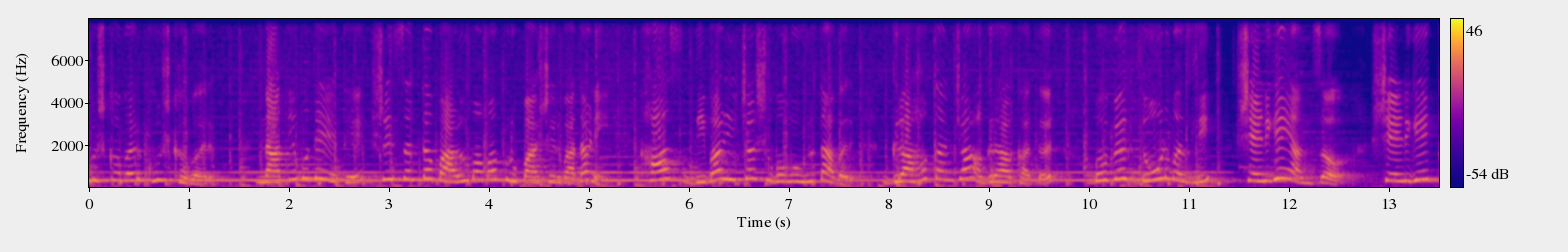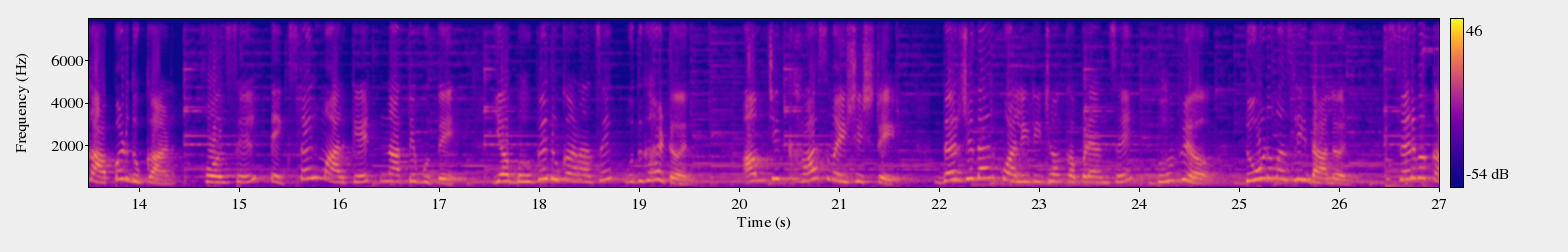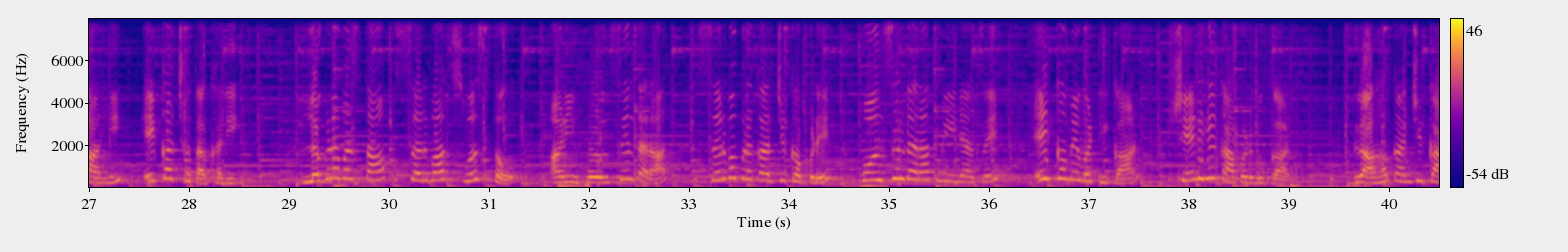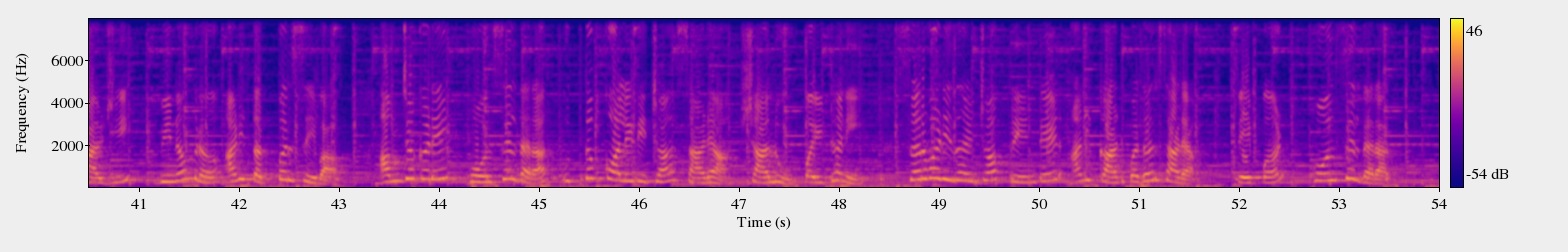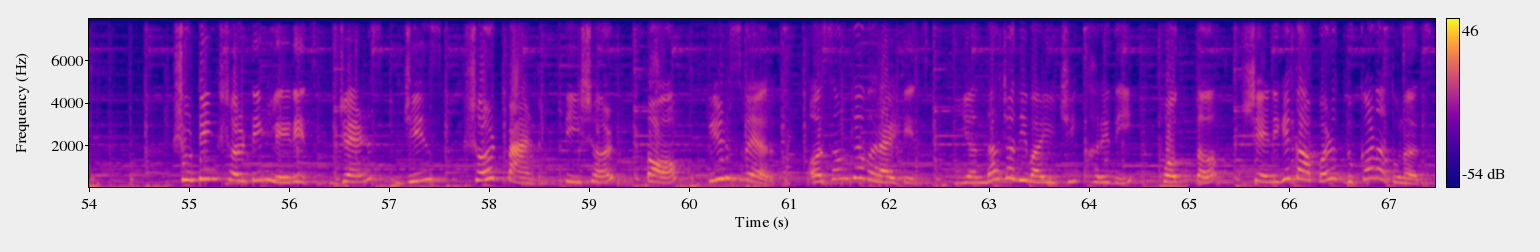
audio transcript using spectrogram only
खुशखबर खुशखबर. नातेपुते येथे श्री संत बाळूमामा कृपाशीर्वादाने खास दिवाळीच्या शुभमुहूर्तावर ग्राहकांच्या आग्रहाखातर भव्य दोन मजली शेणगे यांचं. शेणगे कापड दुकान होलसेल टेक्सटाईल मार्केट नातेपुते. या भव्य दुकानाचे उद्घाटन. आमची खास वैशिष्ट्ये दर्जेदार क्वालिटीच्या कपड्यांचे भव्य दोन मजली दालन. सर्व काही एका छताखाली. लग्न बसता सर्वात स्वस्त आणि होलसेल दरात सर्व प्रकारचे कपडे होलसेल दरात मिळण्याचे एकमेव ठिकाण शेडगे कापड दुकान. ग्राहकांची काळजी विनम्र आणि तत्पर सेवा. आमच्याकडे होलसेल दरात उत्तम क्वालिटीच्या साड्या शालू पैठणी सर्व डिझाईनच्या प्रिंटेड आणि काठपदर साड्या. ते पण होलसेल दरात. Shooting shirting ladies gents jeans shirt pant T shirt top kids wear असंख्य व्हरायटीज यंदाच्या दिवाळीची खरेदी फक्त शेणगे कापड दुकानातूनच.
